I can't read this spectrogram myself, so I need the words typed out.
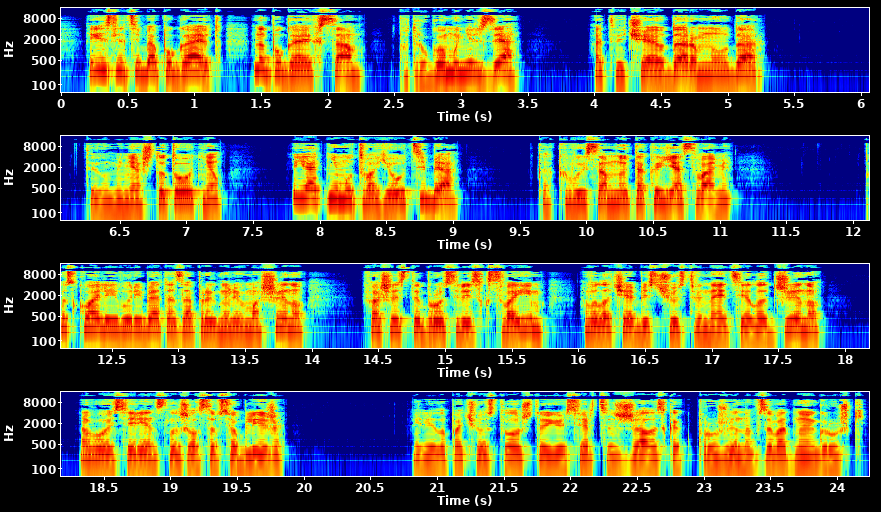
— «если тебя пугают, напугай их сам, по-другому нельзя». Отвечаю ударом на удар. «Ты у меня что-то отнял, я отниму твое у тебя. Как вы со мной, так и я с вами». Паскуале и его ребята запрыгнули в машину, фашисты бросились к своим, волоча бесчувственное тело Джину, вой сирен слышался все ближе. Лила почувствовала, что ее сердце сжалось, как пружина в заводной игрушке,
